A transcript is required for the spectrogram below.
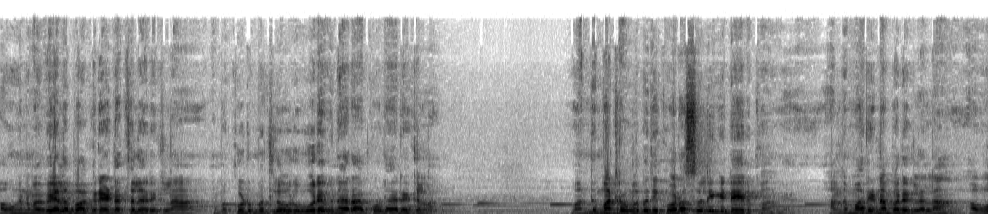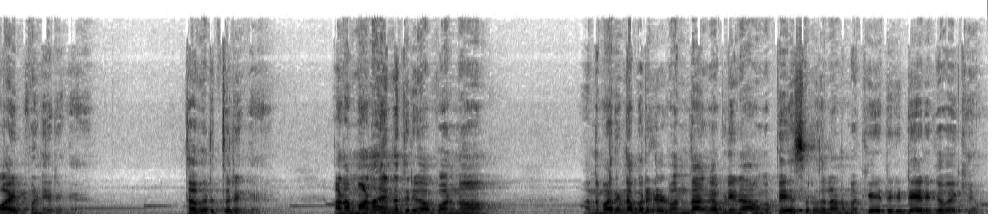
அவங்க நம்ம வேலை பார்க்குற இடத்துல இருக்கலாம். நம்ம குடும்பத்தில் ஒரு உறவினராக கூட இருக்கலாம். வந்து மற்றவங்களை பற்றி குறை சொல்லிக்கிட்டே இருப்பாங்க. அந்த மாதிரி நபர்களெல்லாம் அவாய்ட் பண்ணிடுங்க தவிர்த்துருங்க. ஆனால் மனம் என்ன தெரியுமா பண்ணோம்? அந்த மாதிரி நபர்கள் வந்தாங்க அப்படின்னா அவங்க பேசுகிறதெல்லாம் நம்ம கேட்டுக்கிட்டே இருக்க வைக்கும்.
